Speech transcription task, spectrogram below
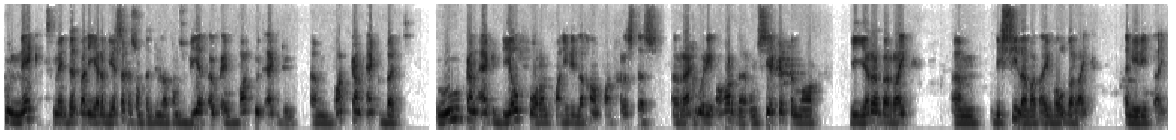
connect met dit wat die Here besig is om te doen. Laat ons weet, okay, wat moet ek doen? Ehm um, wat kan ek bid? Hoe kan ek deel vorm van hierdie liggaam van Christus reg oor die aarde om seker te maak die Here bereik um die siele wat hy wil bereik in hierdie tyd.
